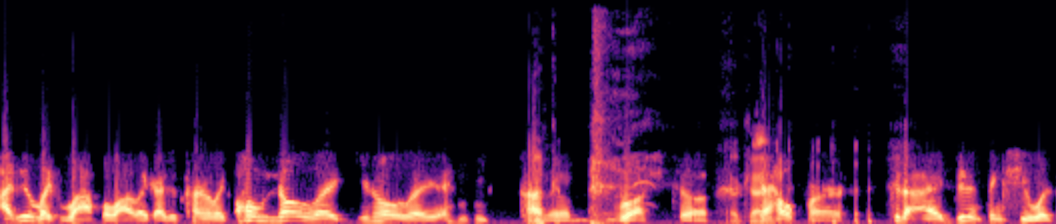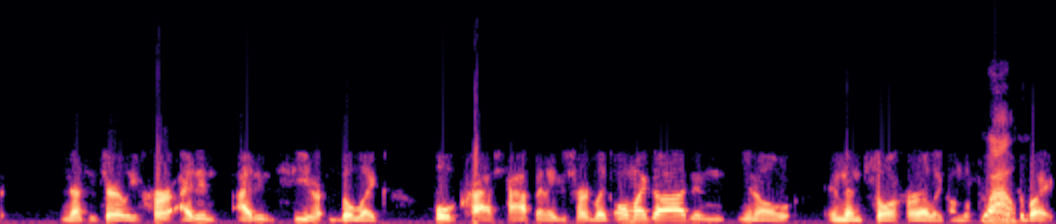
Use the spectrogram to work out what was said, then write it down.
I didn't like laugh a lot. Like I just kind of like, oh no, like you know, like and kind of rushed to Okay. to help her because I, I didn't think she was necessarily hurt. I didn't, I didn't see her, the like full crash happen. I just heard like, oh my god, and you know, and then saw her like on the floor Wow. with the bike.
